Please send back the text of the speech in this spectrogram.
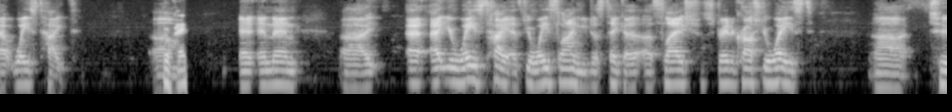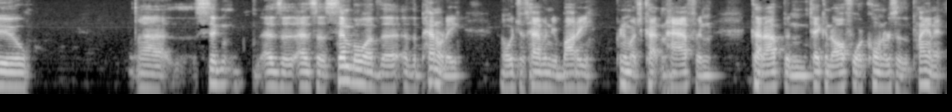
at waist height. Um, Okay. and, and then uh, at, at your waist height, at your waistline, you just take a, a slash straight across your waist uh, to uh, sig- as a as a symbol of the of the penalty, which is having your body pretty much cut in half and cut up and taken to all four corners of the planet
